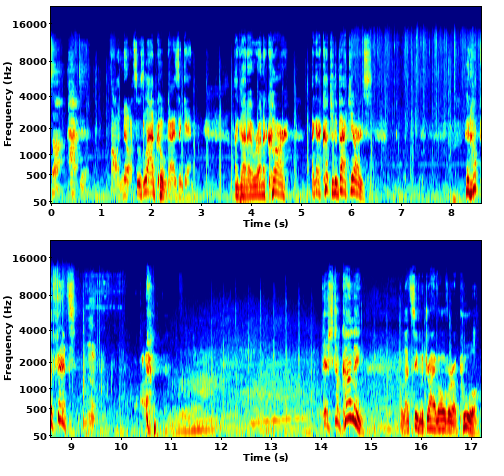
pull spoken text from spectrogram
Saw. After him. Oh no, it's those lab coat guys again. I gotta run a car. I gotta cut through the backyards. And hop the fence. They're still coming. Well, let's see if we drive over a pool.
